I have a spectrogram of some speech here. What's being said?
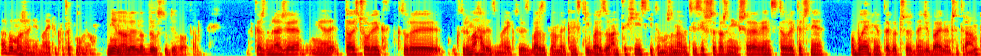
Albo może nie ma i tylko tak mówią. Nie no, ale no był, studiował tam. W każdym razie to jest człowiek, który, który ma charyzmę i który jest bardzo proamerykański i bardzo antychiński, to może nawet jest jeszcze ważniejsze, więc teoretycznie obojętnie od tego, czy będzie Biden, czy Trump,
